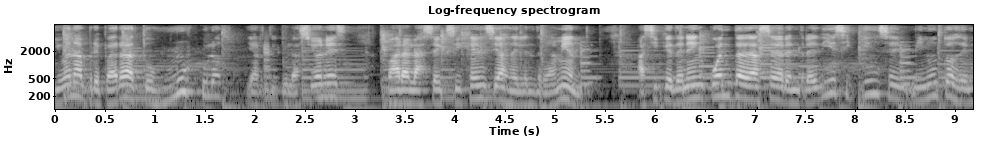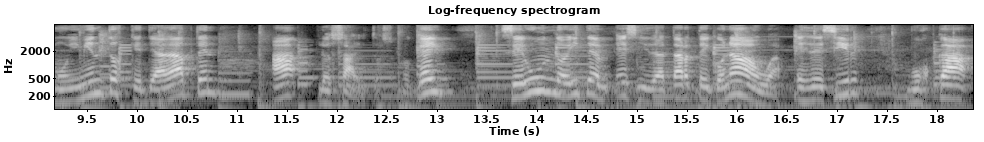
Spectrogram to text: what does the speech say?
y van a preparar a tus músculos y articulaciones para las exigencias del entrenamiento. Así que ten en cuenta de hacer entre 10 y 15 minutos de movimientos que te adapten a los saltos. ¿ok? Segundo ítem es hidratarte con agua, es decir, busca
